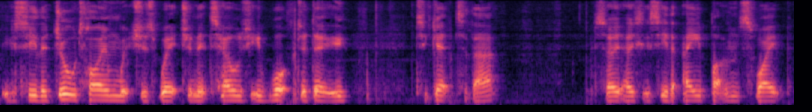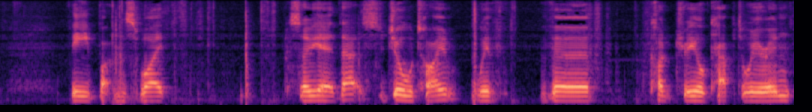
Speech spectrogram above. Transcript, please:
You can see the dual time which is which and it tells you what to do to get to that. So as you see the A button swipe, B button swipe, so yeah, that's dual time with the country or capital you're in.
